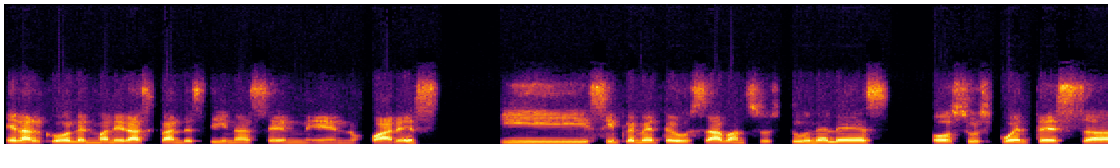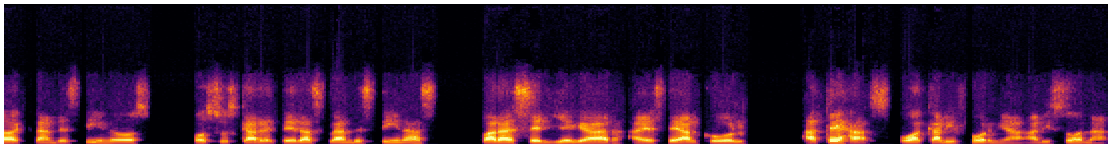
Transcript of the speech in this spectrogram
el alcohol en maneras clandestinas en, en Juárez y simplemente usaban sus túneles o sus puentes ah, clandestinos o sus carreteras clandestinas para hacer llegar a este alcohol a Texas o a California, Arizona,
